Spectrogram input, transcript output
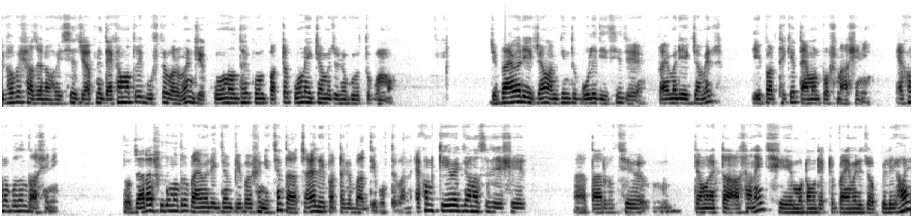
এভাবে সাজানো হয়েছে যে আপনি দেখা মাত্রই বুঝতে পারবেন যে কোন অধ্যায়ের কোন পার্টটা কোন এক্সামের জন্য গুরুত্বপূর্ণ। যে প্রাইমারি এক্সাম আমি কিন্তু বলে দিয়েছি যে প্রাইমারি এক্সামের এই পার্ট থেকে তেমন প্রশ্ন আসেনি, এখনও পর্যন্ত আসেনি। তো যারা শুধুমাত্র প্রাইমারি এক্সাম প্রিপারেশন নিচ্ছেন, তারা চাইলে এই পার্টটাকে বাদ দিয়ে পড়তে পারেন। এখন কেউ একজন আছে যে সে তার হচ্ছে তেমন একটা আশা নেই, সে মোটামুটি একটা প্রাইমারি জব পেলেই হয়,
